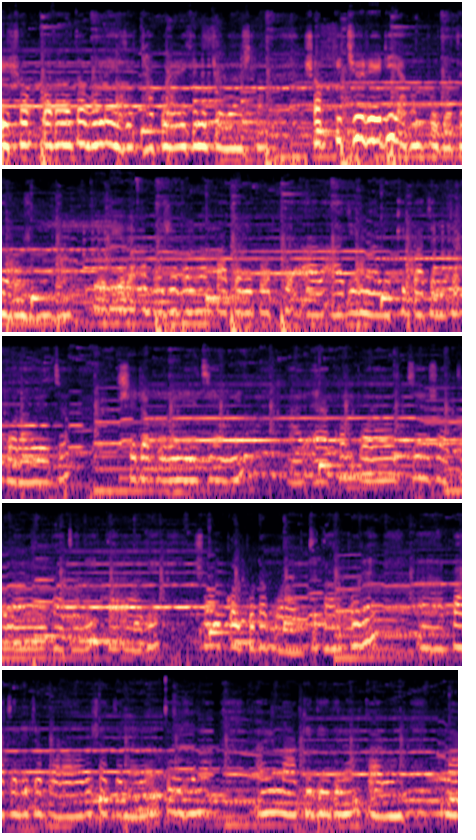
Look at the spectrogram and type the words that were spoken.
এইসব কথা কথা বলে এই যে ঠাকুরের এখানে চলে আসলাম। সব কিছুই রেডি এখন পুজোতে বসবো। এদিকে দেখো, বসে বললাম পাঁচালি করতে, আর আগে মা লক্ষ্মীর পাঁচালিটা পড়া হয়েছে, সেটা পড়ে নিয়েছি আমি। এখন পড়া হচ্ছে সত্যনারায়ণ পাঁচালি। তার আগে সংকল্পটা পড়া হচ্ছে। তারপরে পাঁচালিটা পড়া হবে সত্যনারায়ণ। তো ওই জন্য আমি মাকে দিয়ে দিলাম। কারণ মা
